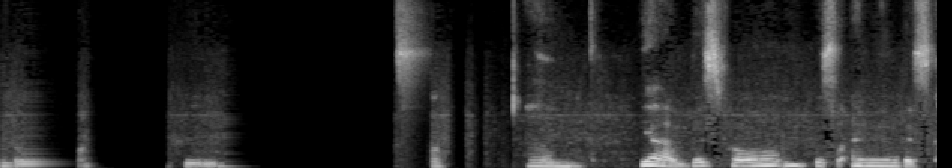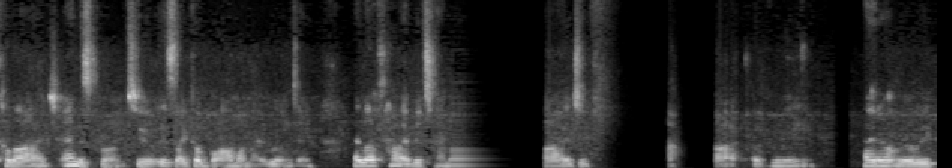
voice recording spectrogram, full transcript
the one who, so, um, yeah, this poem is, I mean, this collage and this poem too is like a bomb on my wound. I love how every time I collage a thought of me, I don't really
